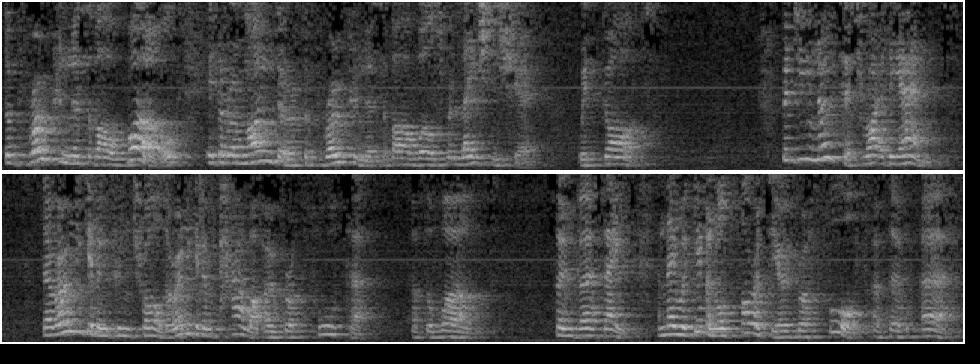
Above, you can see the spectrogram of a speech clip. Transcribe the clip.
The brokenness of our world is a reminder of the brokenness of our world's relationship with God. But do you notice right at the end, they're only given control, they're only given power over a quarter of the world. So in verse 8, and they were given authority over a fourth of the earth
